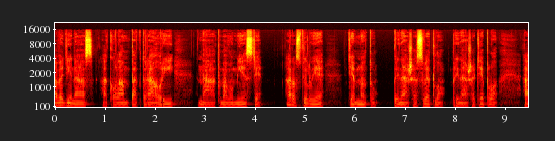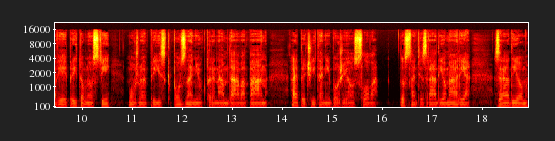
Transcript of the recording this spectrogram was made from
a vedie nás ako lampa, ktorá horí na tmavom mieste a rozstyluje temnotu, prináša svetlo, prináša teplo a v jej prítomnosti môžeme prísť k poznaniu, ktoré nám dáva Pán aj pri čítaní Božieho slova. Dostaňte z Rádio Mária, s rádiom,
